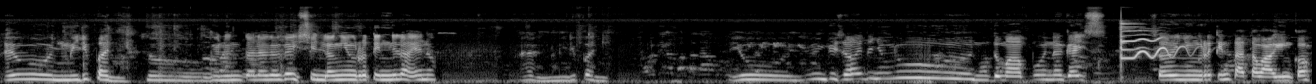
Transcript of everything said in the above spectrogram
Ayun, lumilipad. So, ganun talaga guys. Yun lang yung routine nila. Ayun, oh. Ayun, lumilipad. Ayun, yun guys, nakita nyo yun. Dumapo na guys. So, yun yung routine tatawagin ko.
